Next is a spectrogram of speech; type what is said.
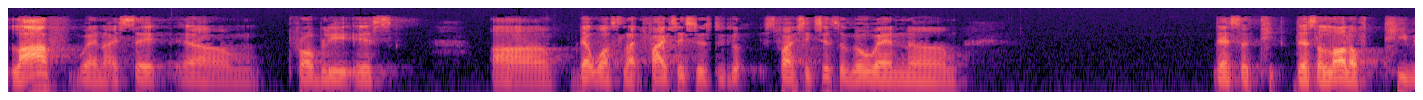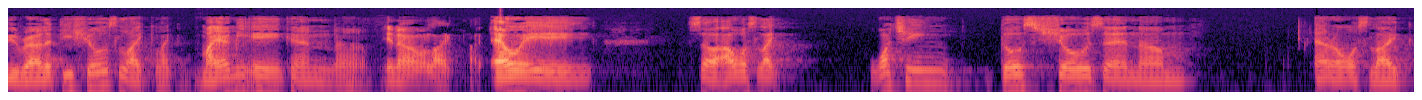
laugh when I said um, probably is uh, that was like five six years ago, five six years ago when um, there's a t- there's a lot of TV reality shows like like Miami Ink and uh, you know like, like LA Ink. So I was like watching those shows and um, and I was like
